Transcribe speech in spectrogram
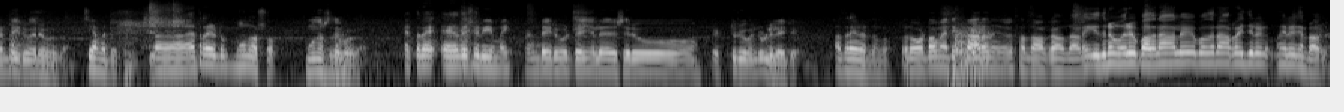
രണ്ട് ഇരുപത് വരെ കൊടുക്കാം. ചെയ്യാൻ പറ്റും. എത്ര കിട്ടും? മൂന്ന് വർഷം. മൂന്ന് വർഷത്തേക്ക് കൊടുക്കാം. എത്ര ഏകദേശം ഒരു ഇ എം ഐ രണ്ട് ഇരുപത്തി കഴിഞ്ഞാൽ ഏകദേശം ഒരു എട്ട് രൂപന്റെ ഉള്ളിലായിട്ട് അത്രേ വരുന്നുള്ളൂ. ഒരു ഓട്ടോമാറ്റിക് കാർ നിങ്ങൾക്ക് സ്വന്തമാക്കാവുന്നതാണ്. ഇതിനും ഒരു പതിനാല് പതിനാറ് റേഞ്ചിൽ മൈലേജ് ഉണ്ടാവില്ല?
